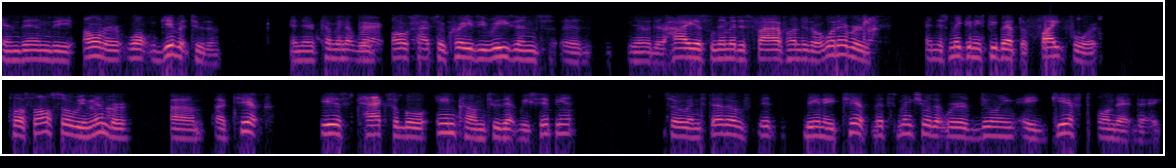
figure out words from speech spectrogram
and then the owner won't give it to them, and they're coming up with all types of crazy reasons. Uh, you know, their highest limit is five hundred or whatever, and it's making these people have to fight for it. Plus, also remember, um, a tip is taxable income to that recipient. So instead of it being a tip, let's make sure that we're doing a gift on that day.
